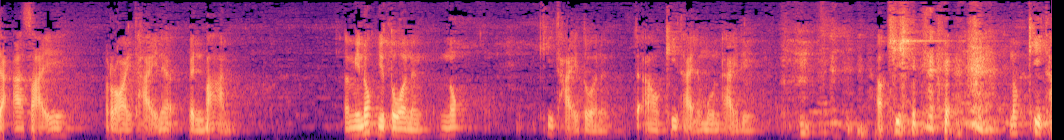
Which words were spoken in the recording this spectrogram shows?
จะอาศัยรอยไถเนี่ยเป็นบ้านแล้วมีนกอยู่ตัวหนึ่งนกขี้ไถตัวหนึ่งจะเอาขี้ไถหรือมูลไถดี เอาขี้นกขี้ไถ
